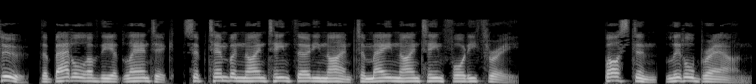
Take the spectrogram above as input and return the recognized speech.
II, The Battle of the Atlantic, September 1939 to May 1943. Boston, Little Brown.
